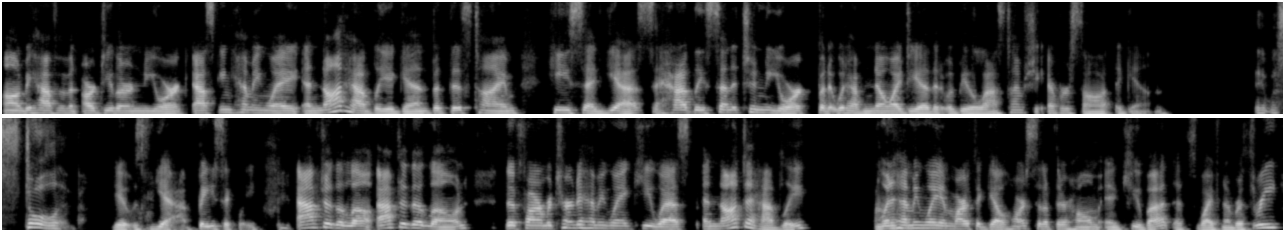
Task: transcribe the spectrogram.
on behalf of an art dealer in New York, asking Hemingway and not Hadley again, but this time he said yes. Hadley sent it to New York, but it would have no idea that it would be the last time she ever saw it again. It was stolen. It was yeah, basically. After the loan, after the loan, the farm returned to Hemingway and Key West, and not to Hadley. When Hemingway and Martha Gellhorn set up their home in Cuba, that's wife number three,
